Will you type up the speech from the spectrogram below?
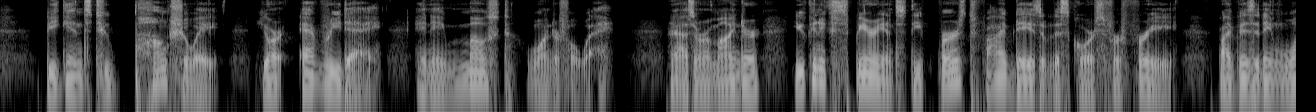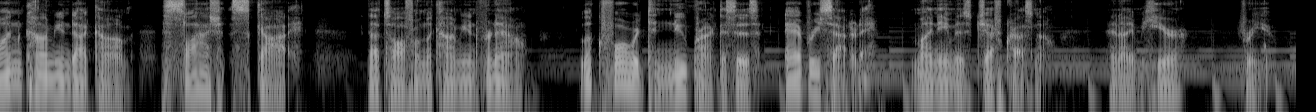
begins to punctuate your everyday in a most wonderful way. As a reminder, you can experience the first five days of this course for free by visiting onecommune.com slash sky. That's all from the commune for now. Look forward to new practices every Saturday. My name is Jeff Krasno, and I am here for you.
